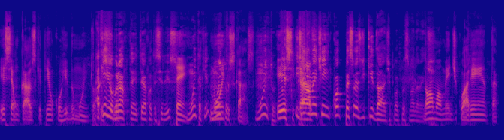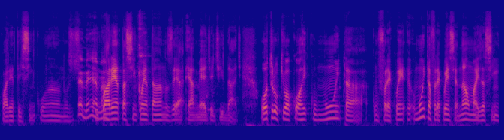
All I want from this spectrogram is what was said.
Esse é um caso que tem ocorrido muito. Aqui pessoa... em Rio Branco tem, tem, acontecido isso? Tem. Muito aqui? Muitos, Muitos casos. Muito? Esse e caso, geralmente pessoas de que idade, aproximadamente? Normalmente de 40 a 45 anos. É mesmo? De 40 a 50 anos é, é a média de idade. Outro que ocorre com muita, com frequência, muita frequência não, mas assim,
